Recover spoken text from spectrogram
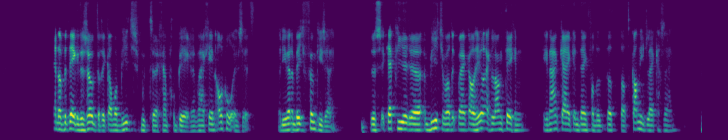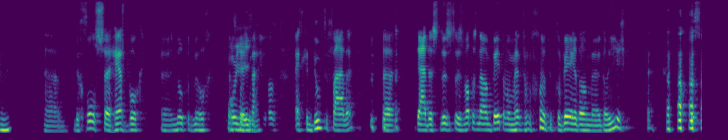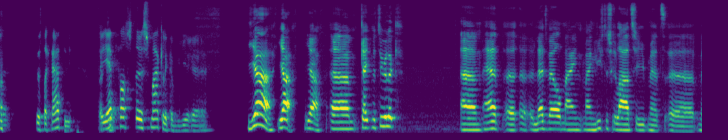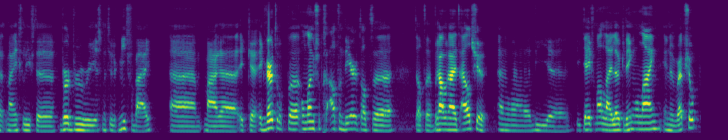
en dat betekent dus ook dat ik allemaal biertjes moet gaan proberen waar geen alcohol in zit. Maar die wel een beetje funky zijn. Dus ik heb hier een biertje wat ik, waar ik al heel erg lang tegen, tegenaan kijk en denk van dat, dat, dat kan niet lekker zijn. Mm -hmm. Uh, de Gols uh, Hersbok uh, 0.0. Oh jee. Echt gedoemd te falen. ja, dus, dus, dus wat is nou een beter moment om, het te proberen dan, dan hier? dus, dus daar gaat hij. je hebt vast smakelijke bieren. Ja, ja, ja. Um, kijk, natuurlijk Um, hè, uh, uh, let wel, mijn, mijn liefdesrelatie met, met mijn geliefde Bird Brewery is natuurlijk niet voorbij. Um, maar ik, ik werd erop onlangs op geattendeerd dat, dat Brouwerij het Uiltje, die, die deed van allerlei leuke dingen online in hun webshop.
